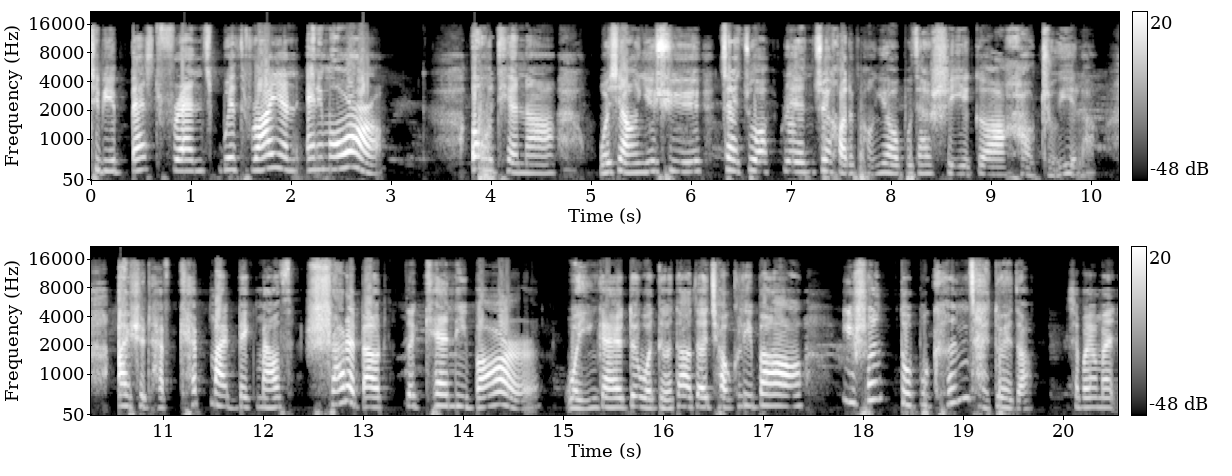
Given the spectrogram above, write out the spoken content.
to be best friends with Ryan anymore. 哦天哪！ 我想，也许在做瑞恩最好的朋友不再是一个好主意了。I should have kept my big mouth shut about the candy bar。我应该对我得到的巧克力棒一声都不吭才对的。小朋友们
